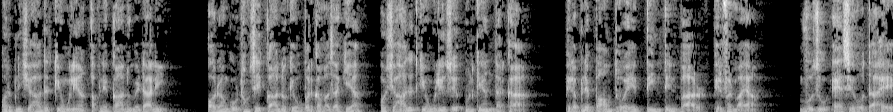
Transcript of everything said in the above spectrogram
اور اپنی شہادت کی انگلیاں اپنے کانوں میں ڈالی اور انگوٹھوں سے کانوں کے اوپر کا مزہ کیا۔ اور شہادت کی انگلیوں سے ان کے اندر کا۔ پھر اپنے پاؤں دھوئے تین تین بار، پھر فرمایا، وضو ایسے ہوتا ہے،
